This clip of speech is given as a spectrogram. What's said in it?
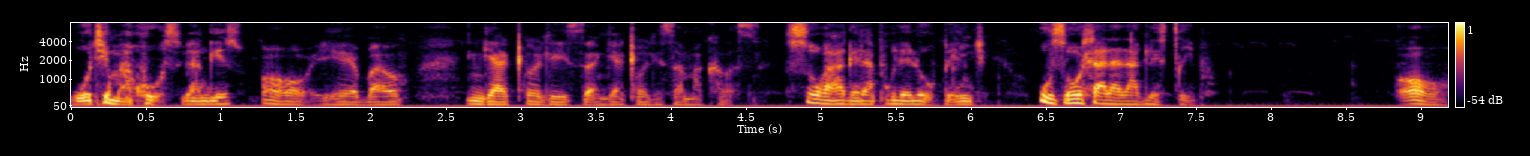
uthi makhosi uyangizwa. Oh, yebo. Ngiyaxolisa, ngiyaxolisa makhosi. Suka ke lapho kulelo bench uzohlala la kulesicipho. Oh,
